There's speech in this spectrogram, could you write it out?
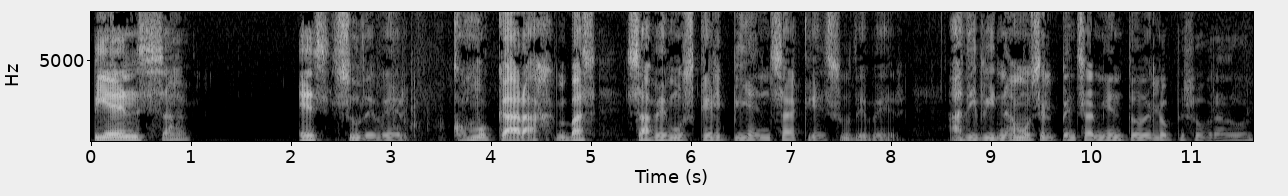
piensa es su deber. ¿Cómo carambas sabemos que él piensa que es su deber? ¿Adivinamos el pensamiento de López Obrador?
